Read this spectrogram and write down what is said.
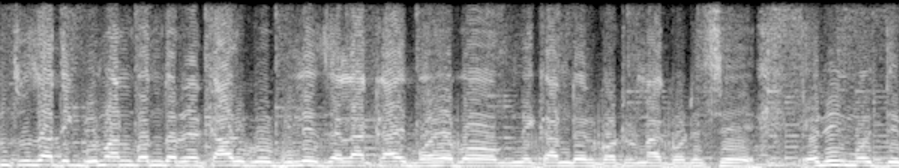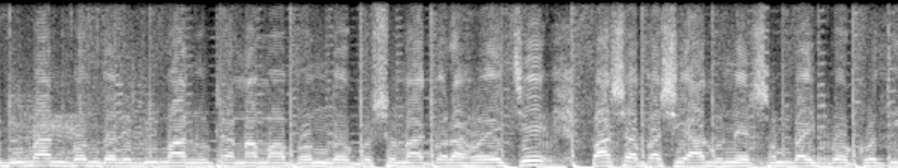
আন্তর্জাতিক বিমানবন্দরের কার্গো ভিলেজ এলাকায় ভয়াবহ অগ্নিকাণ্ডের ঘটনা ঘটেছে। এরই মধ্যে বিমানবন্দরে বিমান উঠানামা বন্ধ ঘোষণা করা হয়েছে। পাশাপাশি আগুনের সম্ভাব্য ক্ষতি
